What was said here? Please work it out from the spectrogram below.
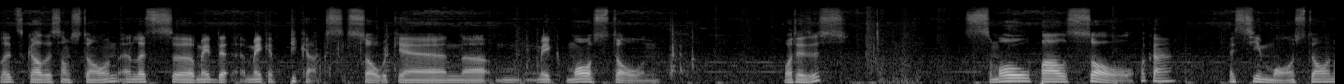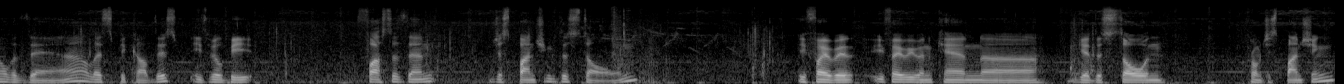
let's gather some stone and let's uh, make the make a pickaxe so we can uh, make more stone. What is this? Small pal soul. Okay. I see more stone over there. Let's pick up this. It will be faster than just punching the stone. If I will, if I even can uh, get the stone from just punching,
